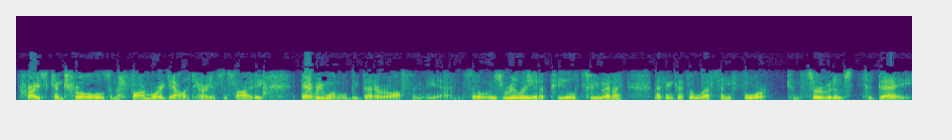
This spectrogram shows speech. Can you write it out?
price controls and a far more egalitarian society, everyone will be better off in the end. So it was really an appeal to, and I, I think that's a lesson for conservatives today.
